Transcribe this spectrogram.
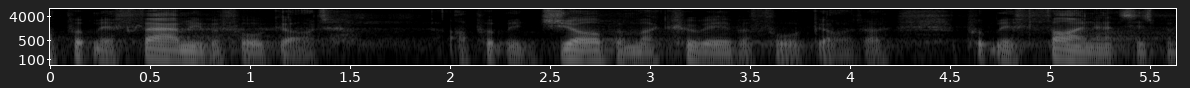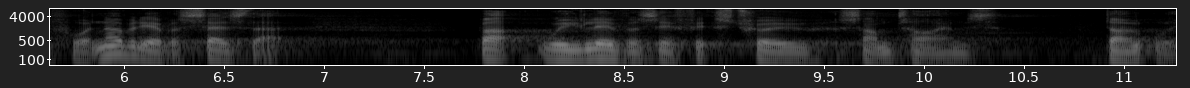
I'll put my family before God. I'll put my job and my career before God. I'll put my finances before. Nobody ever says that. But we live as if it's true sometimes, don't we?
